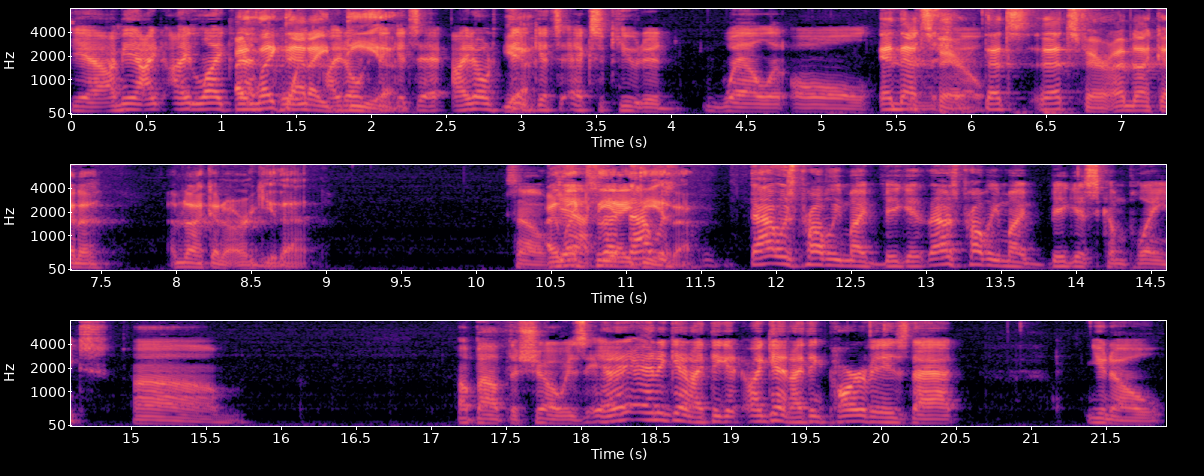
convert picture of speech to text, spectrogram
yeah. I mean, I I like I that like that point. I don't think it's I don't think Yeah. it's executed well at all. and in that's the fair. show. That's that's fair. I'm not gonna I'm not gonna argue that. So I yeah, like so the that, that idea, was, though. That was probably my biggest. That was probably my biggest complaint um, about the show is, and, and again, I think it again, I think part of it is that you know,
